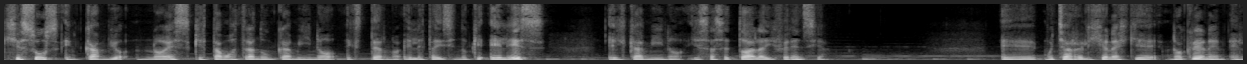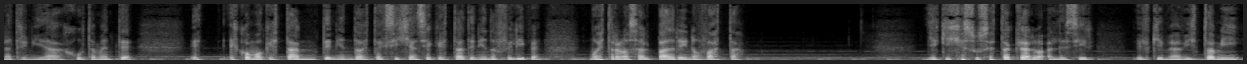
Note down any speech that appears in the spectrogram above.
Jesús, en cambio, no es que está mostrando un camino externo, Él está diciendo que Él es el camino y eso hace toda la diferencia. Eh, muchas religiones que no creen en, la Trinidad, justamente es, es, como que están teniendo esta exigencia que está teniendo Felipe, muéstranos al Padre y nos basta. Y aquí Jesús está claro al decir, el que me ha visto a mí,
